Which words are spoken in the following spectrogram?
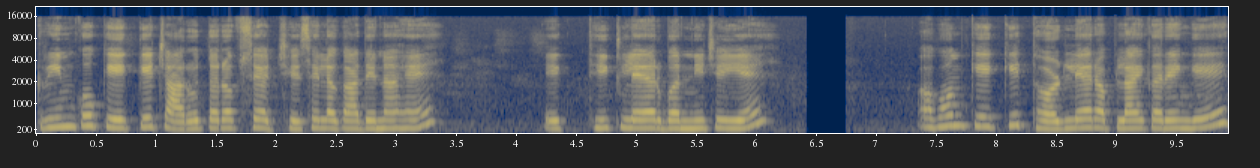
क्रीम को केक के चारों तरफ़ से अच्छे से लगा देना है। एक थिक लेयर बननी चाहिए। अब हम केक की थर्ड लेयर अप्लाई करेंगे।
